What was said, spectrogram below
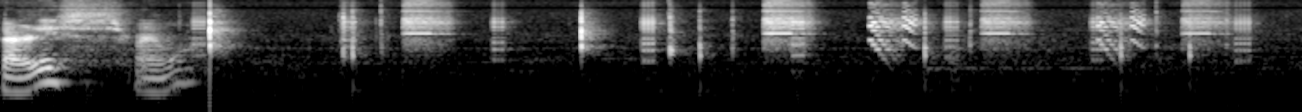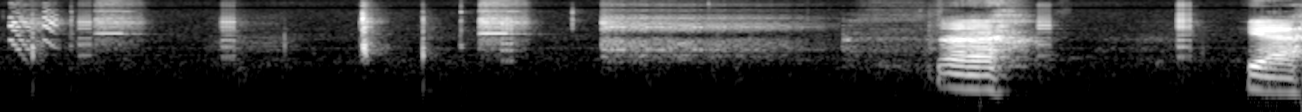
There it is, very uh, yeah,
